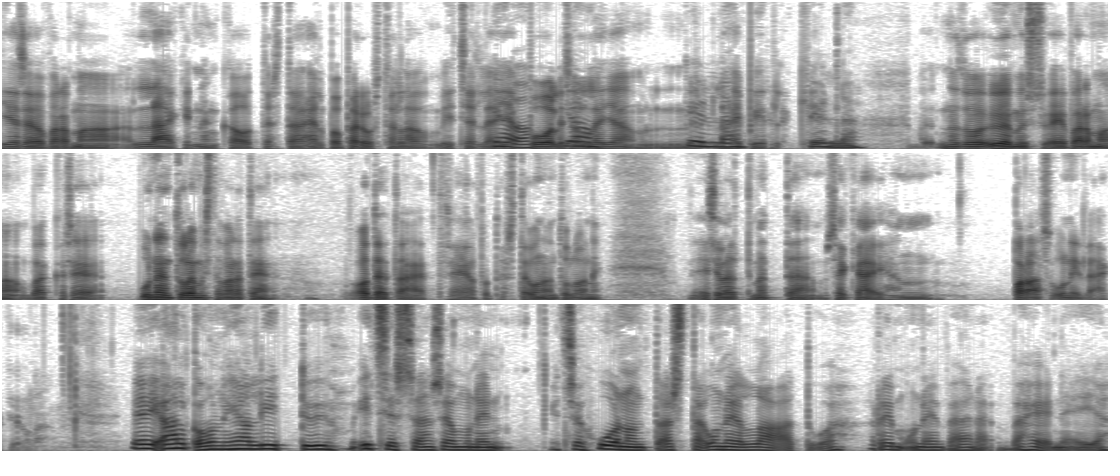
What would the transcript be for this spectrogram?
Ja se on varmaan lääkinnän kautta sitä on helppo perustella itselleen joo, ja puolisolle joo, ja kyllä, lähipiirillekin. Kyllä. No tuo yömyssy ei varmaan, vaikka se unen tulemista varten otetaan, että se helpottaa sitä unen tuloa, niin ei se välttämättä sekä ihan paras unilääke ole. Ei, alkoholihan liittyy itsessään semmoinen, että se huonontaa sitä unen laatua. REM-unen vähenee ja,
